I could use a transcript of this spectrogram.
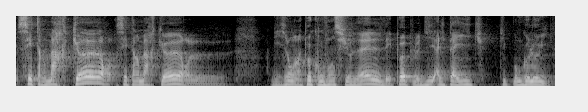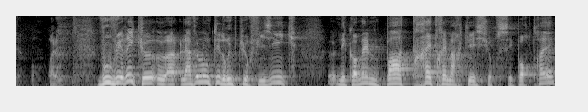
c'est un marqueur, c'est un marqueur, euh, disons, un peu conventionnel des peuples dits altaïques, type mongoloïde. voilà. Vous verrez que euh, la volonté de rupture physique euh, n'est quand même pas très très marquée sur ces portraits,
